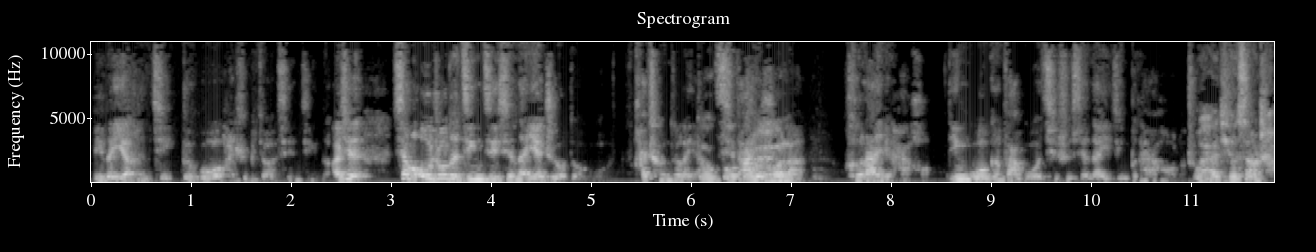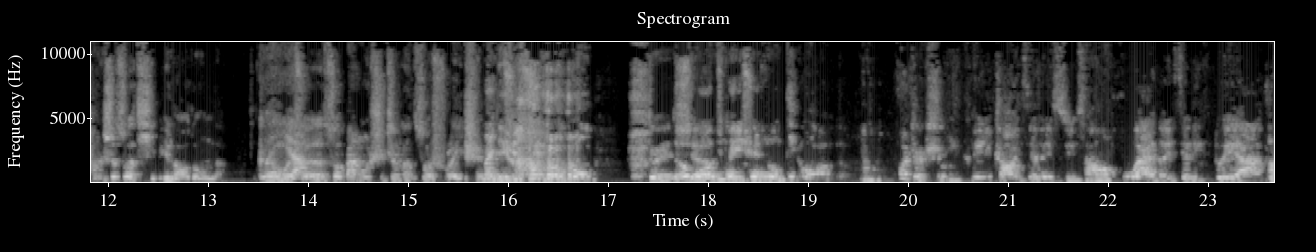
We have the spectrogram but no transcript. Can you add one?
离得也很近。德国还是比较先进的，而且像欧洲的经济现在也只有德国还撑着了呀德，其他的荷兰，荷兰也还好，英国跟法国其实现在已经不太好了。我还挺想尝试做体力劳动的，因为可以呀我觉得坐办公室真的做出了一身。那你去学木工，对德国学可以去做木工挺好的。嗯，或者是你可以找一些类似于像户外的一些领队啊，就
